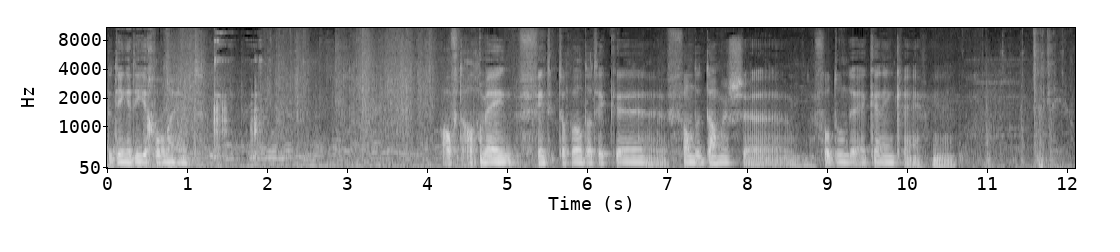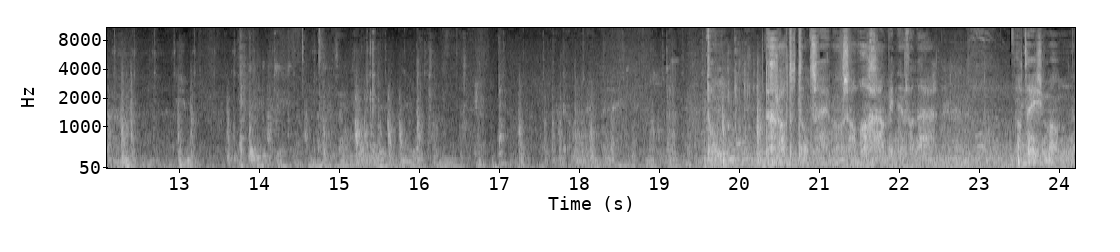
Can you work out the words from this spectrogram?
de dingen die je gewonnen hebt over het algemeen vind ik toch wel dat ik uh, van de dammers uh, voldoende erkenning krijg. Ja. De grote Ton zal wel gaan binnen vandaag. Dat deze man uh,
